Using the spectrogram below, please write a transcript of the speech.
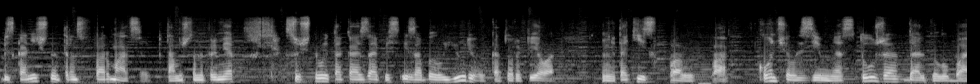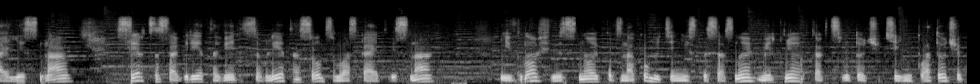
бесконечной трансформации. Потому что, например, существует такая запись Изабеллы Юрьевой, которая пела такие слова Кончилась зимняя стужа, даль голубая ясна, Сердце согрето, верится в лето, Солнцем ласкает весна, и вновь весной под знакомой тенистой сосной мелькнет, как цветочек, синий платочек,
